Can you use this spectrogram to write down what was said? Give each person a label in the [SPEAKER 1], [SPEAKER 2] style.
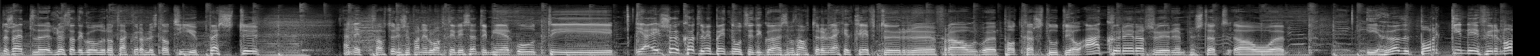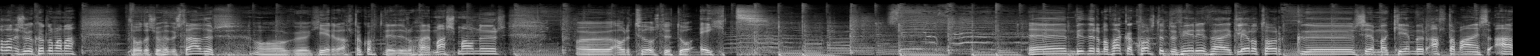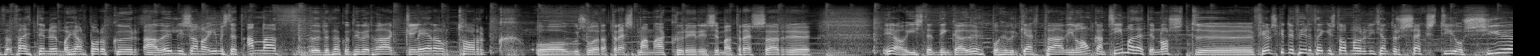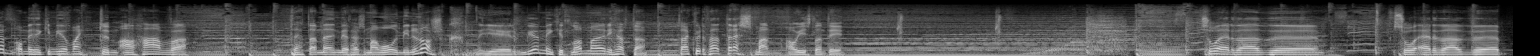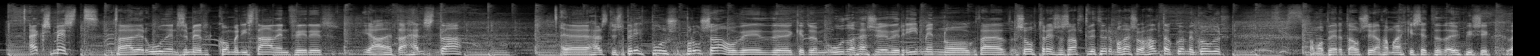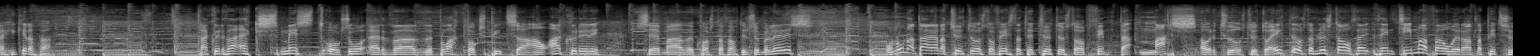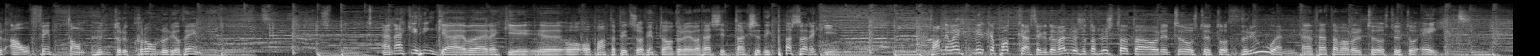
[SPEAKER 1] Kondur sæl, hlustandi góður og takk fyrir að hlusta á tíu bestu. En eitt þátturinn sem fann í lofti við sendum hér út í, já eins og við köllum í beitni útsýtingu þessum þátturinn er ekkert kliftur uh, frá uh, podcaststudió Akureyrar. Við erum stödd á, uh, í höfuð borginni fyrir norðan eins og við köllum hana. Þó þessu höfuð staður og hér er alltaf gott veður og það er massmánuður uh, árið 2021. Um, við erum að þakka kostendum fyrir, það er Glerotorg uh, sem að kemur alltaf aðeins að þættinum og hjálpar okkur að auðlýsa og ímestett annað. Uh, við þakkum til fyrir það Glerotorg og svo er að Dressmann Akureyri sem að dressar uh, já, Íslendinga upp og hefur gert það í langan tíma. Þetta er norst uh, fjölskyldufyrirtæki stofn árið 1967 og með ekki mjög væntum að hafa þetta með mér þar sem að móðu mínu norsk. Ég er mjög mikill normaður í hjarta. Takk fyrir það Dressmann á Íslandi. Svo er það, uh, svo er það uh, X-Mist. Það er úðinn sem er komin í staðinn fyrir já, þetta helsta, uh, helstu spritbrúsa og við getum úðað þessu yfir rýminn og það er sótt reynsast allt við þurfum á þessu að halda guðmið góður. Það má þetta á sig en það má ekki setja þetta upp í sig og ekki gera það. Takk fyrir það X-Mist og svo er það Black Box Pizza á Akureyri sem að kostar þáttinn sömulegðis. Og núna dagana 21. til 25. mars árið 2021 eða þú ert að hlusta á þeim tíma þá eru alla pizzur á 1500 krónur hjá þeim. En ekki ringja ef það er ekki uh, og, og panta pizza á 1500 ef þessi dagsetning passar ekki. Þannig virka podcast, það getur vel verið að hlusta þetta árið 2023 en, en þetta var árið 2021.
